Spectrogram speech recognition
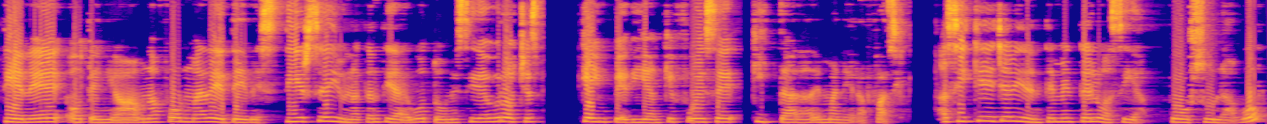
tiene o tenía una forma de, de vestirse y una cantidad de botones y de broches que impedían que fuese quitada de manera fácil. Así que ella evidentemente lo hacía por su labor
